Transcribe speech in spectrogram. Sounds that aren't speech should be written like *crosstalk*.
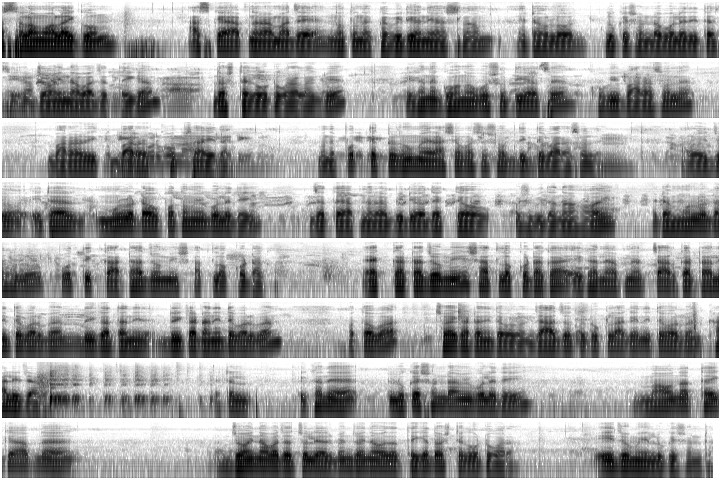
আসসালামু আলাইকুম। আজকে আপনারা মাঝে নতুন একটা ভিডিও নিয়ে আসলাম। এটা হলো লোকেশনটা বলে দিতেছি জয়না বাজার থেকে দশ টাকা অটো ভাড়া লাগবে। এখানে ঘন বসতি আছে, খুবই ভাড়া চলে। ভাড়ারই ভাড়ার খুব চাহিদা। মানে প্রত্যেকটা রুমের আশেপাশে সব দিক দিয়ে ভাড়া চলে। আর ওই এটার মূল্যটাও প্রথমেই বলে দেই, যাতে আপনারা ভিডিও দেখতেও অসুবিধা না হয়। এটা মূল্যটা হলো প্রতি কাঠা জমি সাত লক্ষ টাকা। এক কাঠা জমি সাত লক্ষ টাকা, এখানে আপনার চার কাঠা নিতে পারবেন, দুই কাঠা দুই কাঠা নিতে পারবেন, অথবা ছয় কাঠা নিতে পারবেন। যা যতটুক লাগে নিতে পারবেন খালি জায়গা। এটা এখানে লোকেশনটা আমি বলে দিই, মাওনার থেকে আপনার জয়না বাজার চলে আসবেন জয়না বাজার থেকে দশ টাকা অটো ভাড়া। এই জমির লোকেশনটা।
